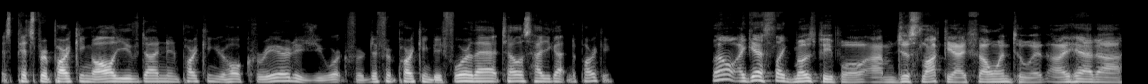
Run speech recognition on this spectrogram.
is Pittsburgh parking all you've done in parking your whole career? Did you work for different parking before that? Tell us how you got into parking. Well, I guess like most people, I'm just lucky I fell into it. I had uh,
